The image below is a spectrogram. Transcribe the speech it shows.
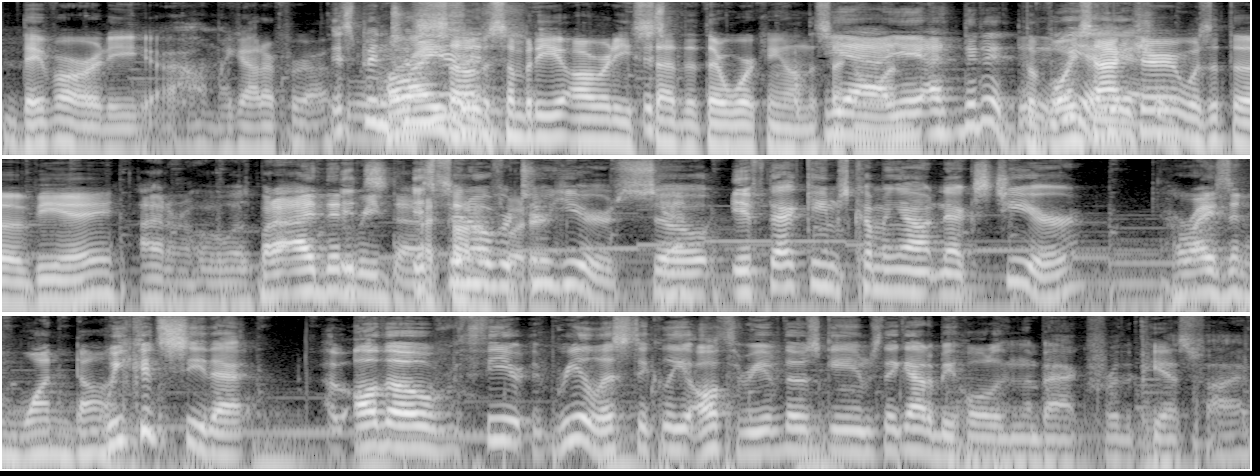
They've already. Oh my god, I forgot. It's been two was. Horizon- years. somebody already said that they're working on the second Yeah, one. yeah, yeah, I did it. The it. voice Yeah, yeah, actor sure. was it the VA? I don't know who it was, but I did It's, read that. It's been over Twitter. two years. So if that game's coming out next year, Horizon One done. we could see that. Although the- realistically, all three of those games they got to be holding them back for the PS5.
